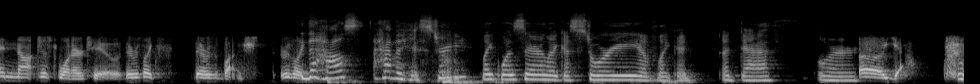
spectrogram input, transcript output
and not just one or two. There was like there was a bunch. There was like Did the house have a history? Like, was there like a story of like a, a death or? Uh, yeah.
